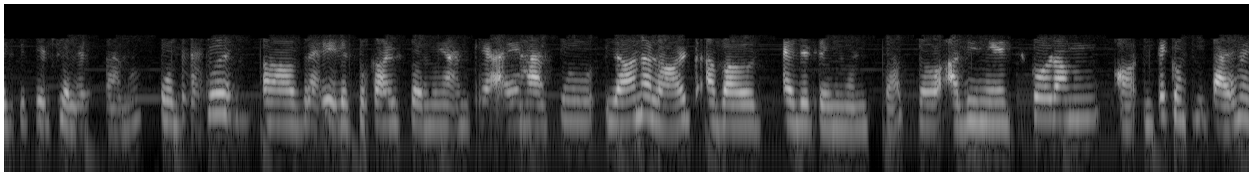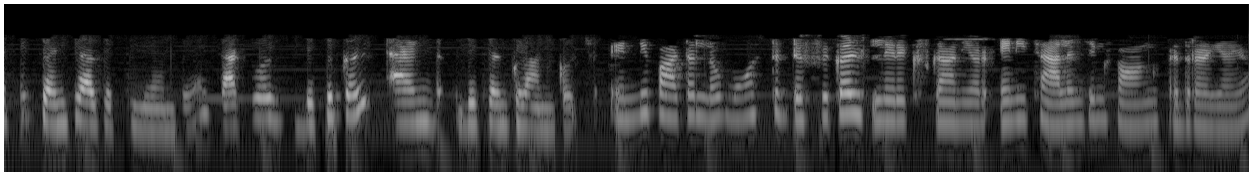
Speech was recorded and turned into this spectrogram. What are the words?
ఎగ్జిక్యూట్ చేయలేస్తాను so that was very difficult for me అంటే I have to learn a lot about editing and stuff so అది నేర్చుకోవడం అంటే కొంచెం టైం ఎక్కువ స్పెండ్ చేయాల్సి వచ్చింది అంటే that was difficult and different కూడా అనుకోవచ్చు. ఎన్ని పాటల్లో మోస్ట్ డిఫికల్ట్ లిరిక్స్ కానీ ఎనీ ఛాలెంజింగ్ సాంగ్స్ ఎదురయ్యాయా?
